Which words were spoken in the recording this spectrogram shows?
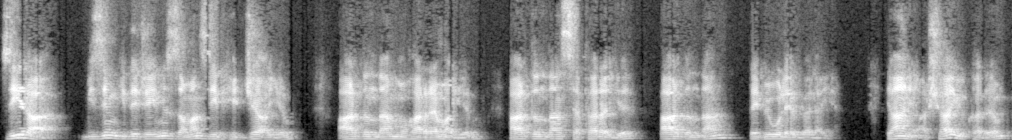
Zira bizim gideceğimiz zaman Zilhicce ayı, ardından Muharrem ayı, ardından Sefer ayı, ardından Rebiul evvel ayı. Yani aşağı yukarı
